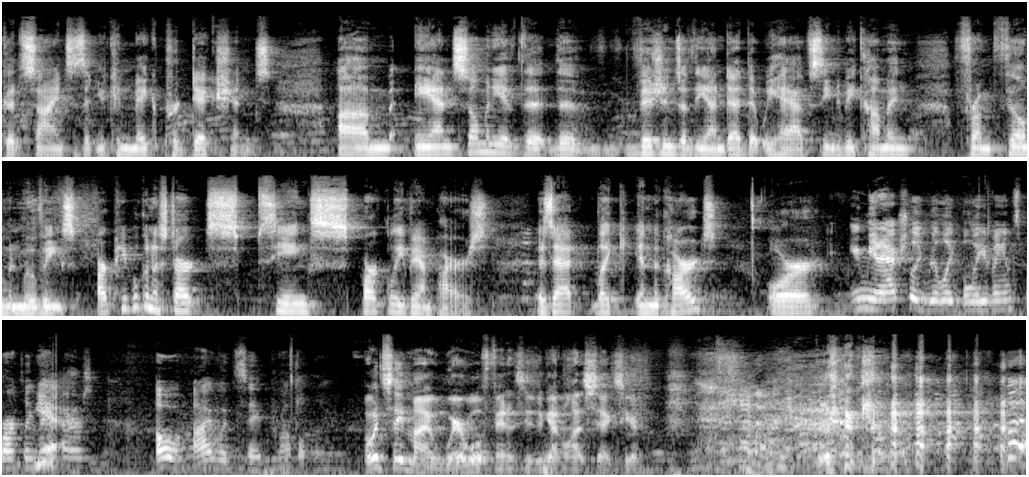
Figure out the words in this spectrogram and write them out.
good science is that you can make predictions. Um, and so many of the, the visions of the undead that we have seem to be coming from film and movies. Are people going to start s- seeing sparkly vampires? Is that like in the cards? Or You mean actually really believing in sparkling Yeah. vampires? Oh, I would say probably. I would say my werewolf fantasies have gotten a lot sexier. But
